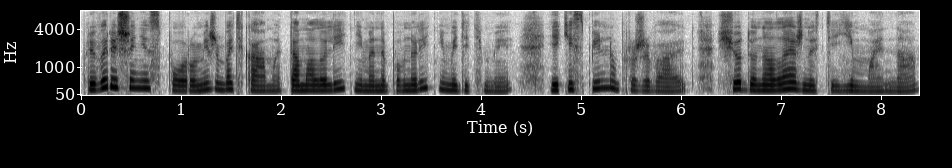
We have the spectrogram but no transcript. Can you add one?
при вирішенні спору між батьками та малолітніми неповнолітніми дітьми, які спільно проживають щодо належності їм майна,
